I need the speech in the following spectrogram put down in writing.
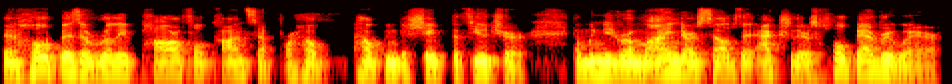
that hope is a really powerful concept for help helping to shape the future. And we need to remind ourselves that actually there's hope everywhere.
